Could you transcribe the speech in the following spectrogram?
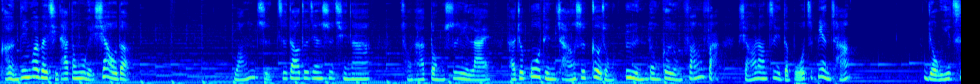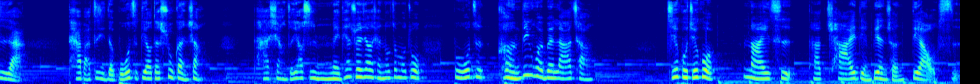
肯定会被其他动物给笑的。王子知道这件事情啊，从他懂事以来，他就不停尝试各种运动、各种方法，想要让自己的脖子变长。有一次啊，他把自己的脖子吊在树干上，他想着，要是每天睡觉前都这么做，脖子肯定会被拉长。结果，结果那一次。他差一点变成吊死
